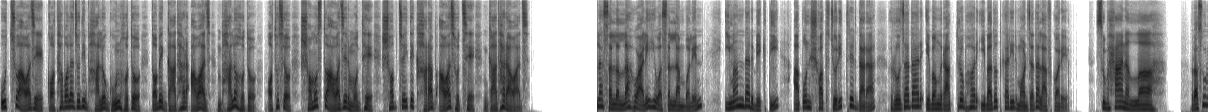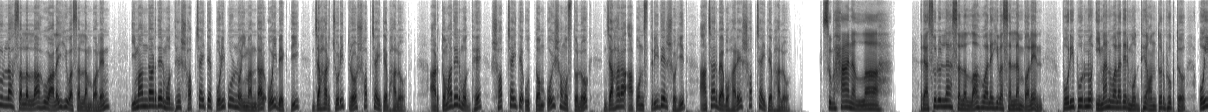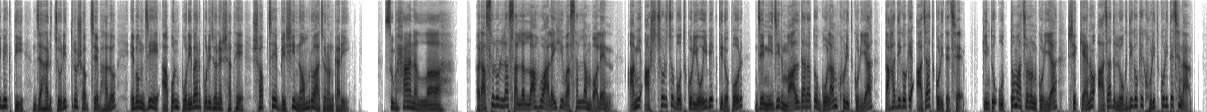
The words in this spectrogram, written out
উচ্চ আওয়াজে কথা বলা যদি ভালো গুণ হতো তবে গাধার আওয়াজ ভালো হতো। অথচ সমস্ত আওয়াজের মধ্যে সবচাইতে খারাপ আওয়াজ হচ্ছে গাধার আওয়াজ। সাল্লাল্লাহু আলিহি ওয়াসাল্লাম বলেন ইমানদার ব্যক্তি আপন সৎ চরিত্রের দ্বারা রোজাদার এবং রাত্রভর ইবাদতকারীর মর্যাদা লাভ করে। সুবহান আল্লাহ রাসূলুল্লাহ সাল্লাল্লাহু আলাইহি ওয়াসাল্লাম বলেন ইমানদারদের মধ্যে সবচাইতে পরিপূর্ণ ইমানদার ওই ব্যক্তি যাহার চরিত্র সবচাইতে ভালো, আর তোমাদের মধ্যে সবচাইতে উত্তম ওই সমস্ত লোক যাহারা আপন স্ত্রীদের সহিত আচার ব্যবহারে সবচাইতে ভালো। সুবহান আল্লাহ রাসূলুল্লাহ সাল্লাল্লাহু আলহি ওয়াসাল্লাম বলেন, পরিপূর্ণ ইমানওয়ালাদের মধ্যে অন্তর্ভুক্ত ওই ব্যক্তি যাহার চরিত্র সবচেয়ে ভালো এবং যে আপন পরিবার পরিজনের সাথে সবচেয়ে বেশি নম্র আচরণকারী। সুবহান আল্লাহ রাসূলুল্লাহ সাল্লাল্লাহু আলাইহি ওয়াসাল্লাম বলেন আমি আশ্চর্য বোধ করি ওই ব্যক্তির ওপর যে নিজের মাল দ্বারা তো গোলাম খরিদ করিয়া তাহাদিগকে আজাদ করিতেছে কিন্তু উত্তম আচরণ করিয়া সে কেন আজাদ লোকদিগকে খরিদ করিতেছে না?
